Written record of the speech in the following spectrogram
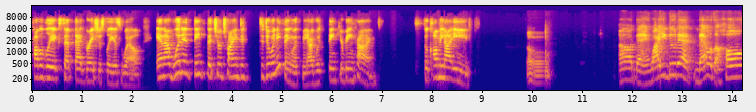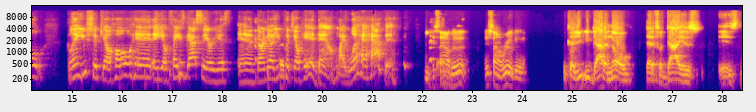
probably accept that graciously as well. And I wouldn't think that you're trying to, to do anything with me. I would think you're being kind. So call me naive. Oh. Oh dang! Why you do that? That was a whole Glenn. You shook your whole head and your face got serious. And Darnell, you put your head down. Like what had happened? It sound good. It sound real good. Because you, you got to know that if a guy is is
